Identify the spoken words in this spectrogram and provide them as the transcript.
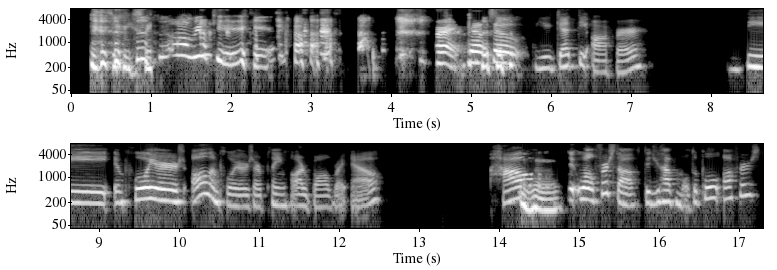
oh, Miki. All right. So, so you get the offer. The employers, all employers are playing hardball right now. How, mm-hmm. well, first off, did you have multiple offers?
